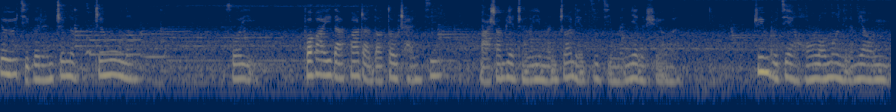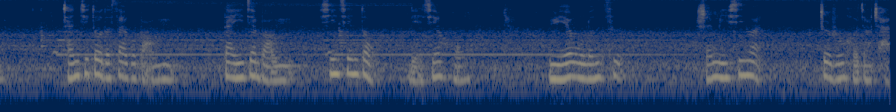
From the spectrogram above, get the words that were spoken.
又有几个人真的真悟呢？所以，佛法一旦发展到斗禅机，马上变成了一门装点自己门面的学问。君不见《红楼梦》里的妙玉，禅机斗得赛过宝玉，但一见宝玉，心先动，脸先红。语言无伦次，神迷心乱，这如何叫禅？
